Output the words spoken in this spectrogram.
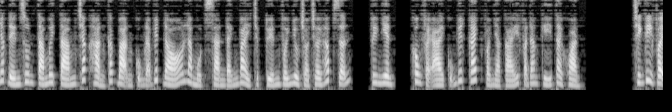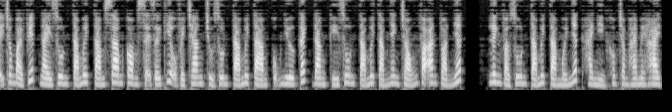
Nhắc đến Jun 88 chắc hẳn các bạn cũng đã biết đó là một sàn đánh bài trực tuyến với nhiều trò chơi hấp dẫn, tuy nhiên, không phải ai cũng biết cách vào nhà cái và đăng ký tài khoản. Chính vì vậy trong bài viết này Jun 88 Samcom sẽ giới thiệu về trang chủ Jun 88 cũng như cách đăng ký Jun 88 nhanh chóng và an toàn nhất, link vào Jun 88 mới nhất 2022.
